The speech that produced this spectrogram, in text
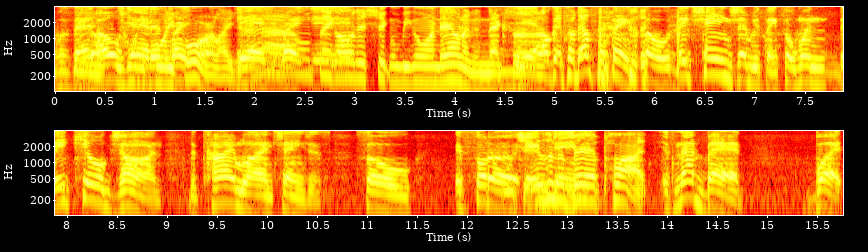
was that? you know, oh yeah, that's right. 2044? Like, Yeah, yeah, you're I don't yeah, think yeah. all this shit gonna be going down in the next. Uh, Yeah, okay, so that's the thing. So they changed everything. So when they killed John, the timeline changes. So it's sort of Which isn't a bad plot. It's not bad, but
